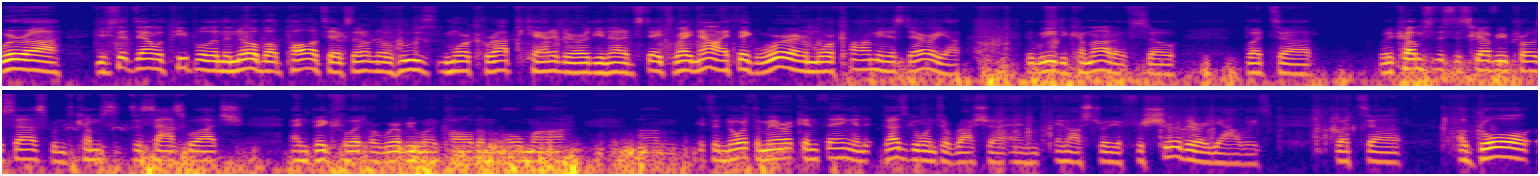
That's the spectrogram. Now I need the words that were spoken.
We're uh, you sit down with people in the know about politics. I don't know who's more corrupt, Canada or the United States. Right now, I think we're in a more communist area that we need to come out of. So, but uh, when it comes to this discovery process, when it comes to Sasquatch and Bigfoot or wherever you want to call them, Oma, um, it's a North American thing, and it does go into Russia and in Australia. For sure, there are Yowies, but uh, a goal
